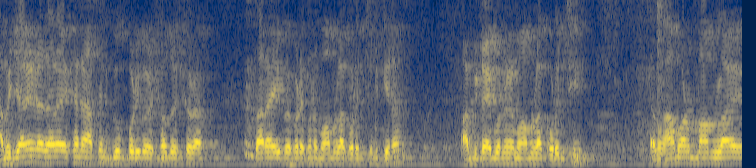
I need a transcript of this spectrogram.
আমি জানি না যারা এখানে আছেন গুম পরিবারের সদস্যরা, তারা এই ব্যাপারে কোনো মামলা করেছেন কিনা। আমি ট্রাইব্যুনালে মামলা করেছি এবং আমার মামলায়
